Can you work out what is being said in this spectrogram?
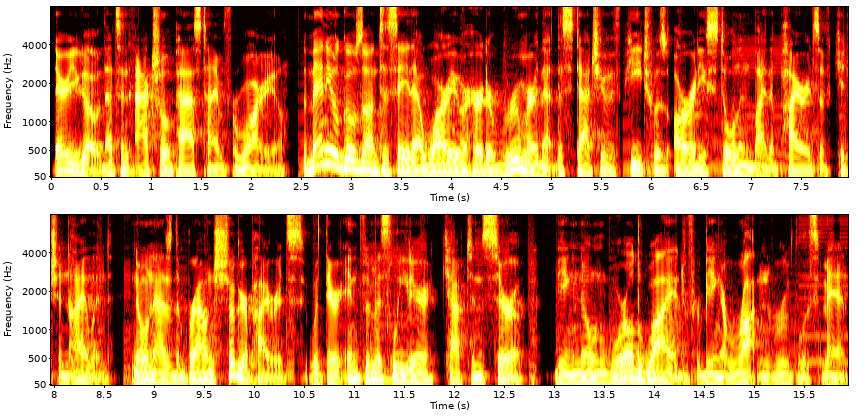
There you go, that's an actual pastime for Wario. The manual goes on to say that Wario heard a rumor that the statue of Peach was already stolen by the pirates of Kitchen Island, known as the Brown Sugar Pirates, with their infamous leader, Captain Syrup, being known worldwide for being a rotten, ruthless man.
